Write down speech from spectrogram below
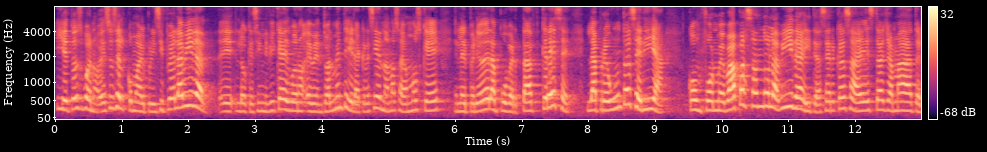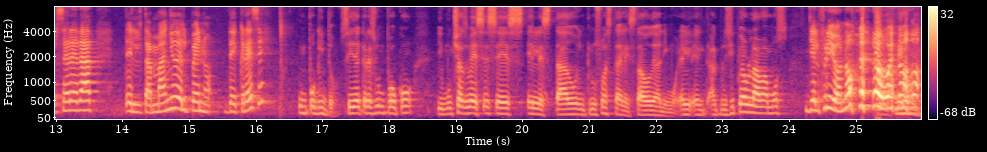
Y entonces, bueno, eso es el, como el principio de la vida, eh, lo que significa es, bueno, eventualmente irá creciendo, ¿no? Sabemos que en el periodo de la pubertad crece. La pregunta sería, conforme va pasando la vida y te acercas a esta llamada tercera edad, ¿el tamaño del pene decrece? Un poquito, sí decrece un poco y muchas veces es el estado, incluso hasta el estado de ánimo. El, el, al principio hablábamos Y el frío, ¿no? Pero bueno,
